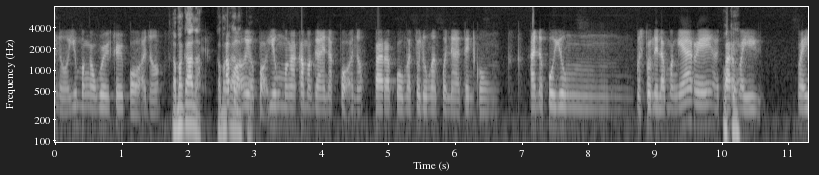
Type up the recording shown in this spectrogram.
ano, yung mga worker po, ano. Kamag-anak. Kamag-anak Apo, po. yun po, yung mga kamag-anak po, ano, para po matulungan po natin kung ano po yung gusto nilang mangyari at para Okay. may may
